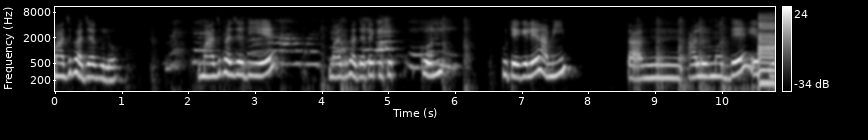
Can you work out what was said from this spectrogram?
মাছ ভাজাগুলো। মাছ ভাজা দিয়ে মাছ ভাজাটা কিছুক্ষণ ফুটে গেলে আমি তা আলুর মধ্যে একটু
